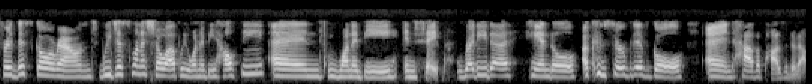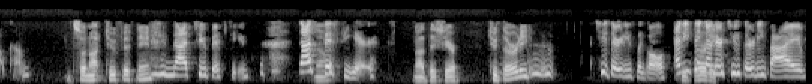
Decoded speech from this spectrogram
for this go around, we just want to show up, we want to be healthy, and we want to be in shape, ready to handle a conservative goal and have a positive outcome. So not 215, Not 215. Not No. this year. not this year. 230? 230 is the goal. Anything under 235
